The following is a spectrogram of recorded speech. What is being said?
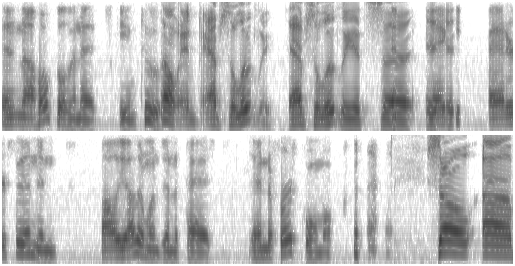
and uh, Hochul in that scheme too. Oh, absolutely, absolutely. It's uh, it, it- Paterson and all the other ones in the past, and the first Cuomo. So, uh,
